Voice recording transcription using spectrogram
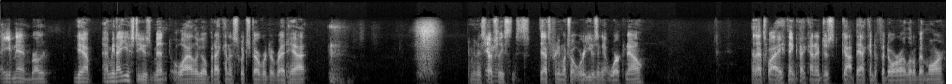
Amen, brother. Yeah. I mean, I used to use Mint a while ago, but I kind of switched over to Red Hat. I mean, especially since that's pretty much what we're using at work now. And that's why I think I kind of just got back into Fedora a little bit more,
